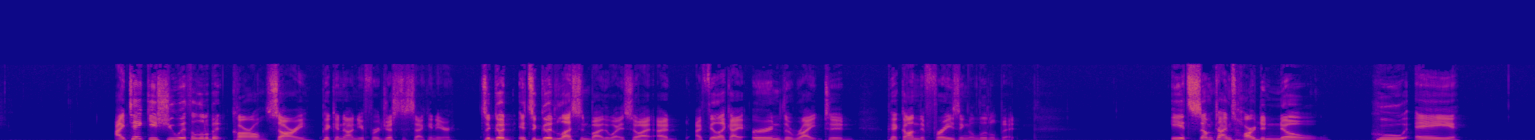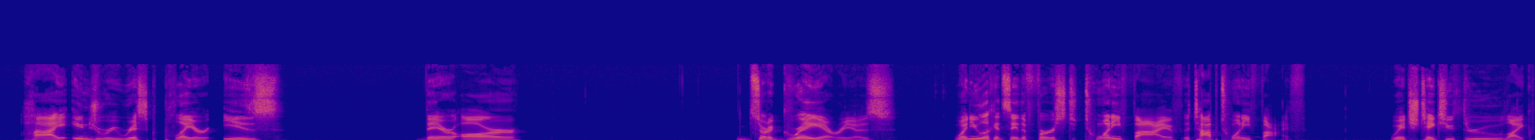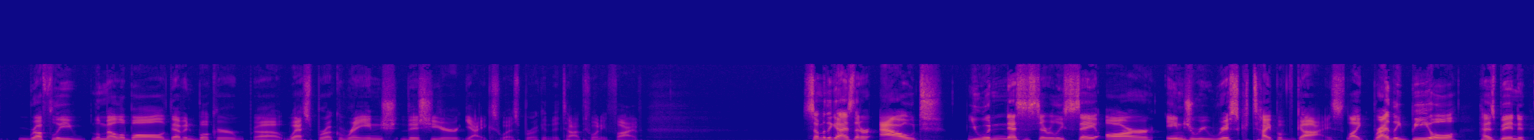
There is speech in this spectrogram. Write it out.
I take issue with a little bit. Carl, sorry, picking on you for just a second here. It's a good it's a good lesson, by the way. So I, I I feel like I earned the right to pick on the phrasing a little bit. It's sometimes hard to know who a high injury risk player is. There are sort of gray areas when you look at, say, the first 25, the top 25, which takes you through like roughly LaMelo Ball, Devin Booker, uh, Westbrook range this year. Yikes, Westbrook in the top 25. Some of the guys that are out, you wouldn't necessarily say are injury risk type of guys. Like Bradley Beal has been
